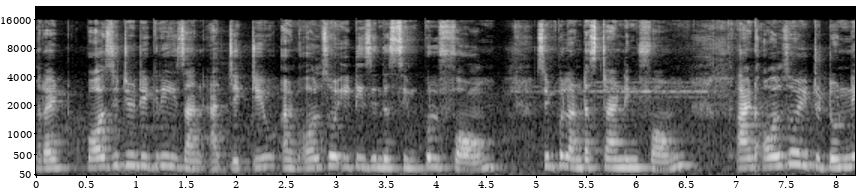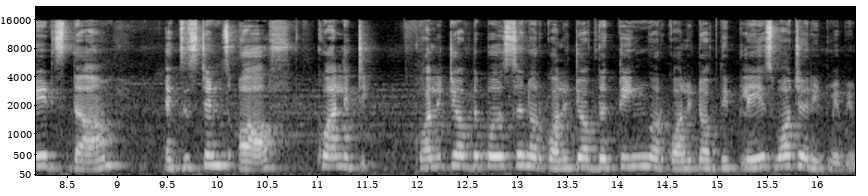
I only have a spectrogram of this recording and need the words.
Right? Positive degree is an adjective and also it is in the simple form simple understanding form. And also it donates the existence of quality quality of the person or quality of the thing or quality of the place whatever it may be.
